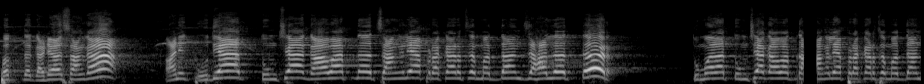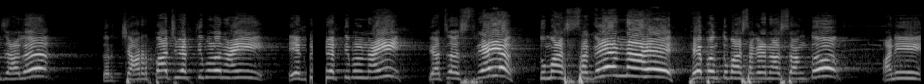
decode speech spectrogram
फक्त घड्याळ सांगा. आणि उद्या तुमच्या गावातनं चांगल्या प्रकारचं मतदान झालं तर तुम्हाला तुमच्या गावात चांगल्या प्रकारचं मतदान झालं तर चार पाच व्यक्तीमुळे नाही एक व्यक्तीमुळे नाही त्याचं श्रेय तुम्हा सगळ्यांना आहे हे पण तुम्हा सगळ्यांना सांगतो. आणि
